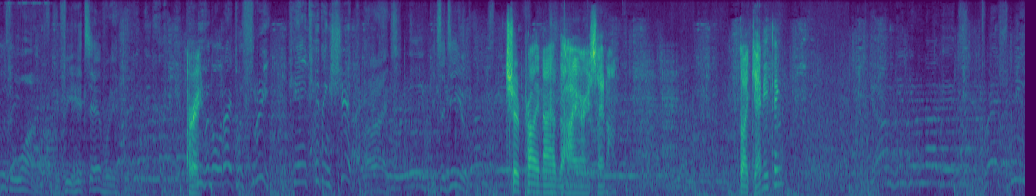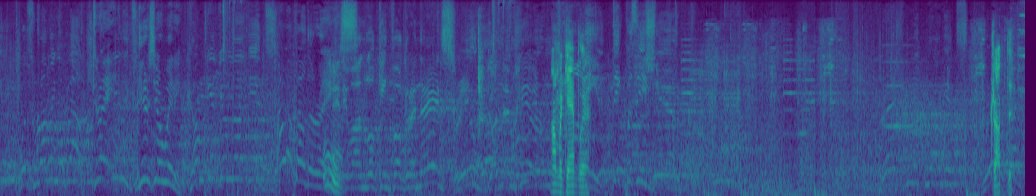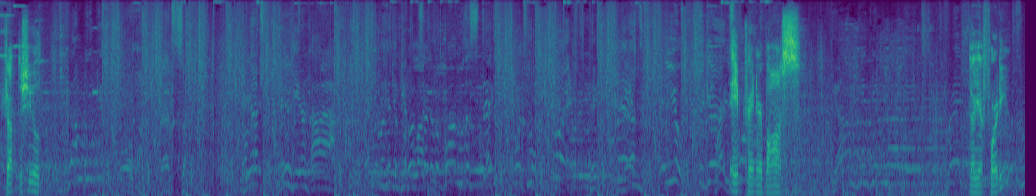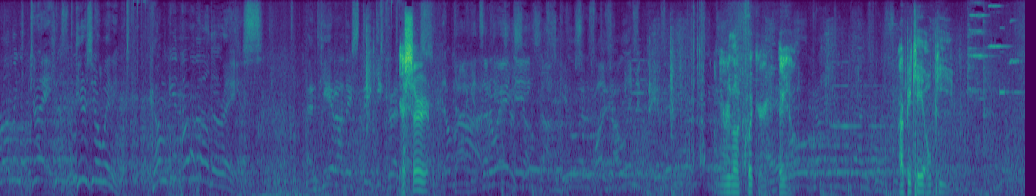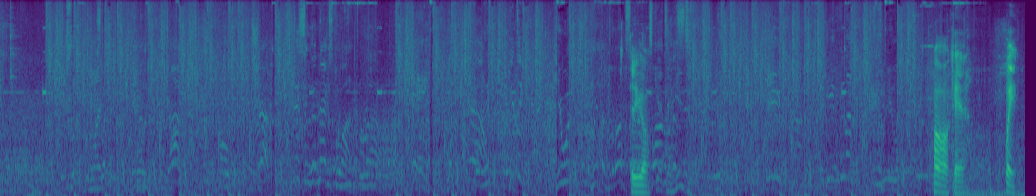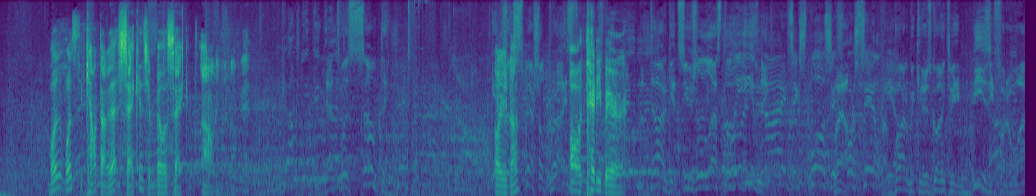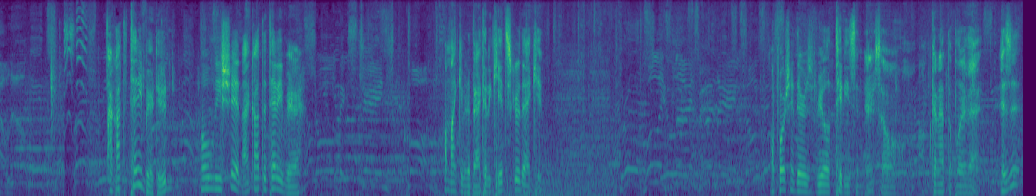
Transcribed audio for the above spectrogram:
two to one if he hits everything. Alright, Even all right with three. He ain't hitting shit. All right, it's a deal. should probably not have the IR sight on. Do I get anything? Dre, here's your winning. Take Hey, you. The shield. Aim trainer boss. Do I get 40? Here's your winning. Come get How about the race? And here are the sticky grenades. Yes, sir. Let me reload quicker. There you go. The broadside. There you go. Oh, okay. Wait. What, what's the countdown? Is that seconds or milliseconds? I don't even know, man. That was something. Oh, you're done? Oh, teddy bear. Well, for sale the barbecue is going to be busy for a while now. I got the teddy bear, dude. Holy shit, I got the teddy bear. Sold, exchanged, bought. I'm not giving it back to the kid. Screw that kid. Unfortunately, there's real titties in there, so I'm gonna have to blur that. Is it?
